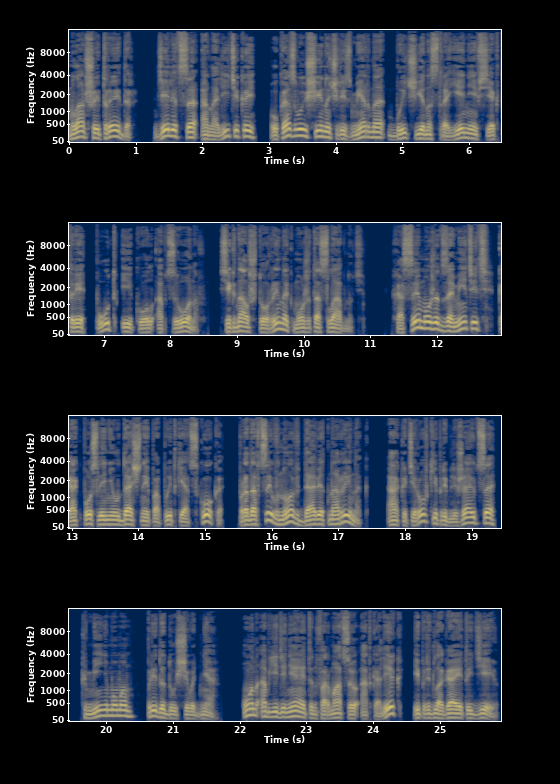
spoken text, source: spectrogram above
Младший трейдер делится аналитикой, указывающей на чрезмерно бычье настроение в секторе пут и кол опционов, сигнал, что рынок может ослабнуть. Хосе может заметить, как после неудачной попытки отскока продавцы вновь давят на рынок, а котировки приближаются к минимумам предыдущего дня. Он объединяет информацию от коллег и предлагает идею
